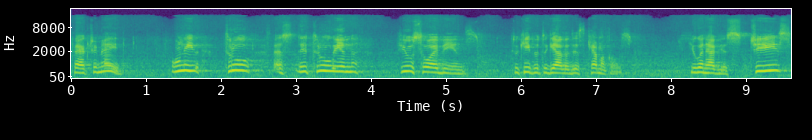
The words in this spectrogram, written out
Factory made. Only through, uh, they threw in few soybeans to keep it together, these chemicals. You're going to have your cheese,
